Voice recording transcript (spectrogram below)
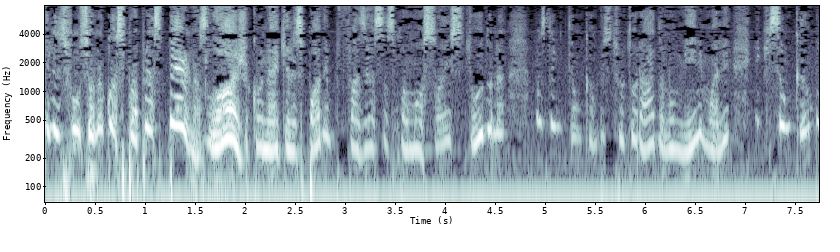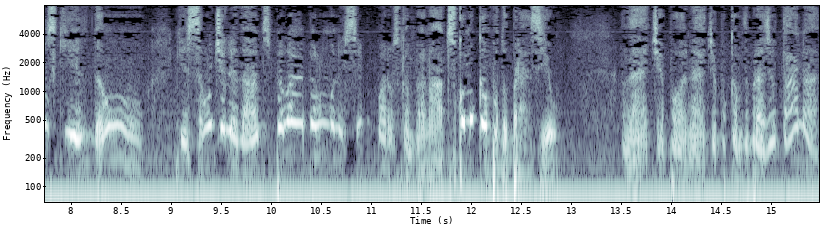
eles funcionam com as próprias pernas, lógico, né? Que eles podem fazer essas promoções, tudo, né? Mas tem que ter um campo estruturado, no mínimo ali, e que são campos que dão que são utilizados pela, pelo município para os campeonatos, como o Campo do Brasil. Né? Tipo, né? tipo, o Campo do Brasil está na,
